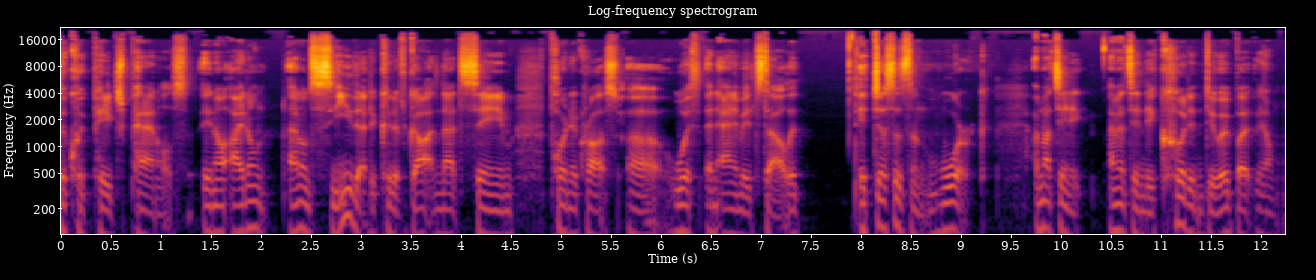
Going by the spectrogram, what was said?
the quick page panels. You know, I don't I don't see that it could have gotten that same point across uh, with an animated style. It it just doesn't work. I'm not saying it. I'm not saying they couldn't do it, but you know,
